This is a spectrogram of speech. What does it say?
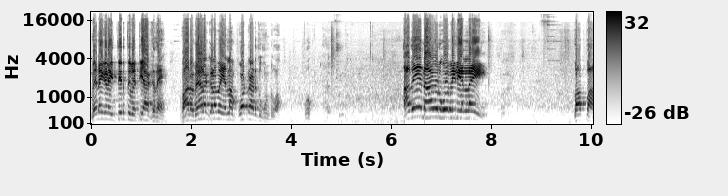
வினைகளை தீர்த்து வெட்டியாக்குதேன். வார வேலைக்கிழமை எல்லாம் போட்டா எடுத்து கொண்டு வா. அதே நாகர்கோவில் எல்லை. வாப்பா.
